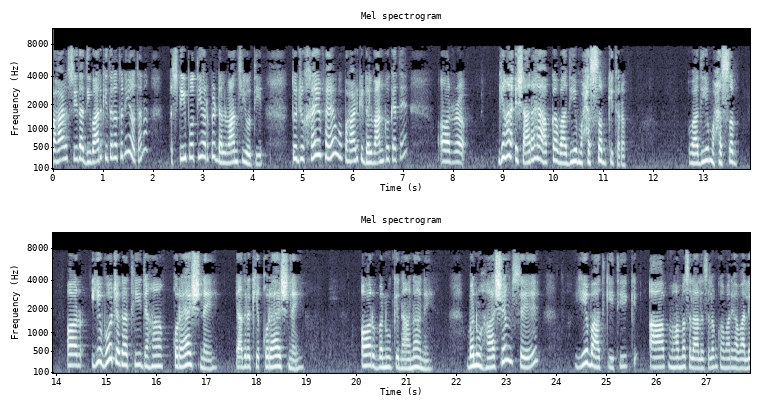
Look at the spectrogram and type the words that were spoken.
پہاڑ سیدھا دیوار کی طرح تو نہیں ہوتا نا اسٹیپ ہوتی ہے اور پھر ڈلوان سی ہوتی ہے تو جو خیف ہے وہ پہاڑ کی ڈلوان کو کہتے ہیں اور یہاں اشارہ ہے آپ کا وادی محسب کی طرف وادی محسب اور یہ وہ جگہ تھی جہاں قریش نے یاد رکھیے قریش نے اور بنو کے نانا نے بنو ہاشم سے یہ بات کی تھی کہ آپ محمد صلی اللہ علیہ وسلم کو ہمارے حوالے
